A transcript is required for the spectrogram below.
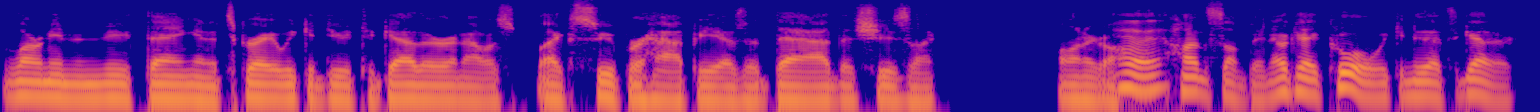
learning a new thing and it's great. We could do it together. And I was like super happy as a dad that she's like, I want to go Yeah. hunt something. Okay, cool. We can do that together.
